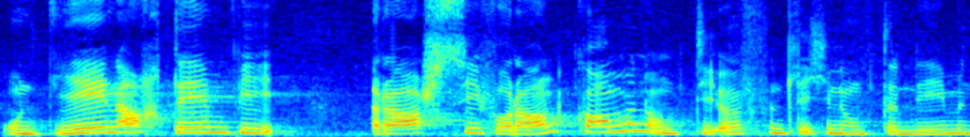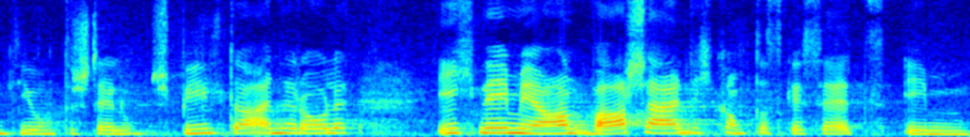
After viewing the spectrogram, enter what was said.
Und je nachdem, wie rasch sie vorankommen und die öffentlichen Unternehmen, die Unterstellung spielt da eine Rolle. Ich nehme an, wahrscheinlich kommt das Gesetz im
